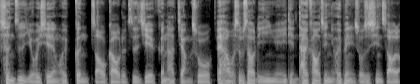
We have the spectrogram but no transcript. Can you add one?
甚至有一些人会更糟糕的直接跟他讲说：“哎呀，我是不是要离你远一点？太靠近你会被你说是性骚扰。”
